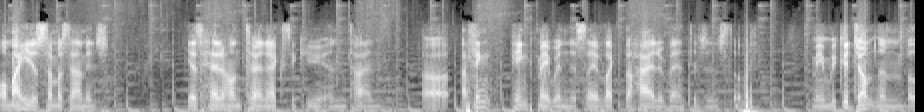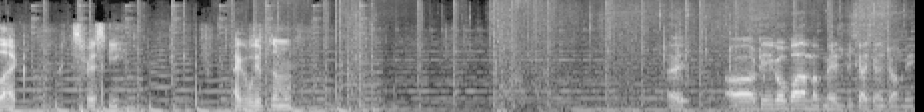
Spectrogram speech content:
Oh my, he does so much damage. He has Headhunter and Execute and Titan. Uh, I think Pink may win this, they have like the higher advantage and stuff. I mean, we could jump them, but like, it's risky. I could leave them all. Hey, uh, can you go bottom of mid? This guy's gonna jump me.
